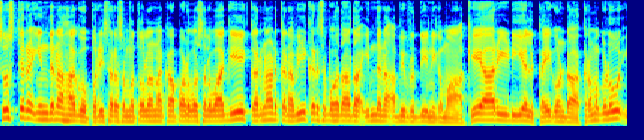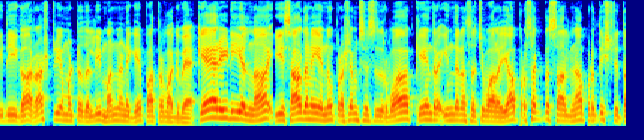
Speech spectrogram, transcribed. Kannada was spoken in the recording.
ಸುಸ್ಥಿರ ಇಂಧನ ಹಾಗೂ ಪರಿಸರ ಸಮತೋಲನ ಕಾಪಾಡುವ ಸಲುವಾಗಿ ಕರ್ನಾಟಕ ನವೀಕರಿಸಬಹುದಾದ ಇಂಧನ ಅಭಿವೃದ್ಧಿ ನಿಗಮ ಕೆಆರ್ಇಡಿಎಲ್ ಕೈಗೊಂಡ ಕ್ರಮಗಳು ಇದೀಗ ರಾಷ್ಟ್ರೀಯ ಮಟ್ಟದಲ್ಲಿ ಮನ್ನಣೆಗೆ ಪಾತ್ರವಾಗಿವೆ. ಕೆಆರ್ಇಡಿಎಲ್ನ ಈ ಸಾಧನೆಯನ್ನು ಪ್ರಶಂಸಿಸಿರುವ ಕೇಂದ್ರ ಇಂಧನ ಸಚಿವಾಲಯ ಪ್ರಸಕ್ತ ಸಾಲಿನ ಪ್ರತಿಷ್ಠಿತ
